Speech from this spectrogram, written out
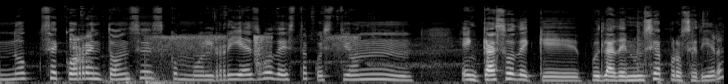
¿no se corre entonces como el riesgo de esta cuestión en caso de que pues la denuncia procediera?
